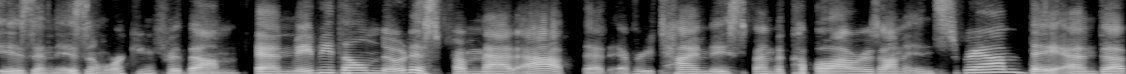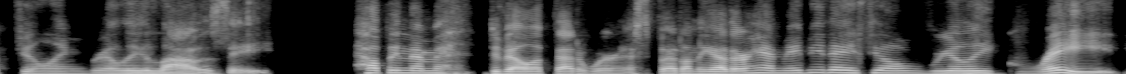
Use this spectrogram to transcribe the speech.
is and isn't working for them. And maybe they'll notice from that app that every time they spend a couple hours on Instagram, they end up feeling really lousy helping them develop that awareness. But on the other hand, maybe they feel really great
